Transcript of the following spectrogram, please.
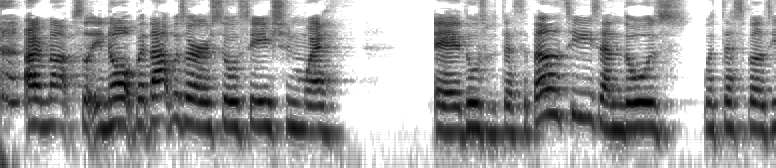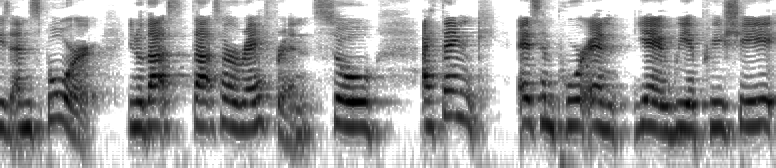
I'm absolutely not." But that was our association with uh, those with disabilities and those with disabilities in sport. You know, that's that's our reference. So I think it's important. Yeah, we appreciate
